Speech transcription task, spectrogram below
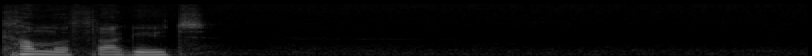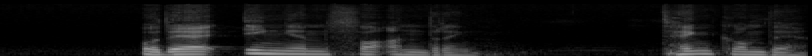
kommer fra Gud. Og det er ingen forandring. Tenk om det.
